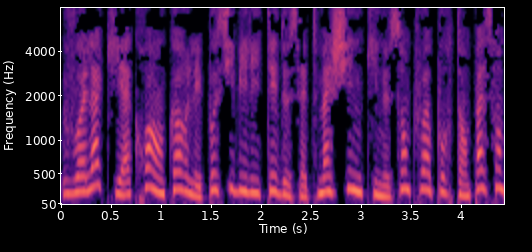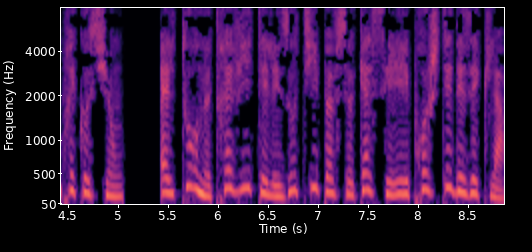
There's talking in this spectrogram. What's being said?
Voilà qui accroît encore les possibilités de cette machine qui ne s'emploie pourtant pas sans précaution. Elle tourne très vite et les outils peuvent se casser et projeter des éclats.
